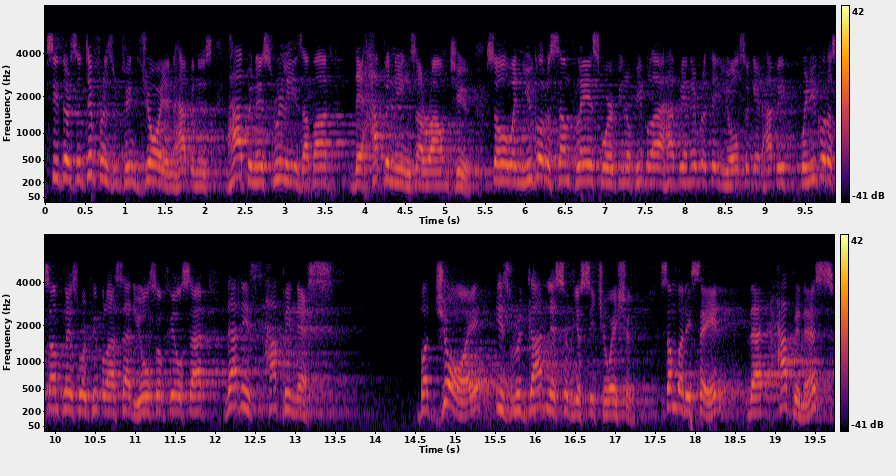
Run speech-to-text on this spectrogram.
See, there's a difference between joy and happiness. Happiness really is about the happenings around you. So when you go to some place where you know people are happy and everything, you also get happy. When you go to some place where people are sad, you also feel sad. That is happiness. But joy is regardless of your situation. Somebody said that happiness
